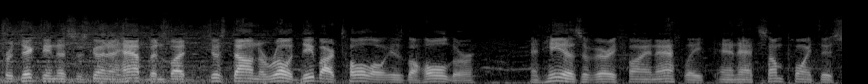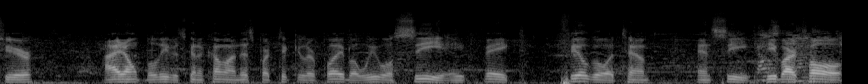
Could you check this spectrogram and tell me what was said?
predicting this is going to happen, but just down the road, DeBartolo is the holder, and he is a very fine athlete. And at some point this year, I don't believe it's going to come on this particular play, but we will see a faked field goal attempt and see DeBartolo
